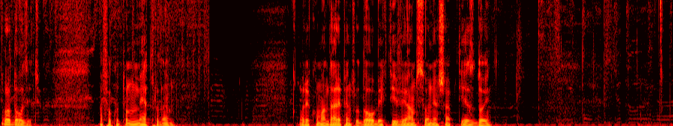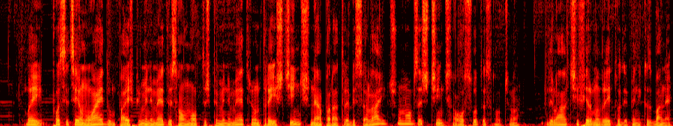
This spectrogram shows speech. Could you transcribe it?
Vreo 20. A făcut un metru de O recomandare pentru două obiective am Sony A7S2. Băi, poți să-ți iei un wide, un 14 mm sau un 18 mm, un 35 neapărat trebuie să-l ai și un 85 sau 100 sau ceva. De la ce firmă vrei tu, depinde câți bani ai.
